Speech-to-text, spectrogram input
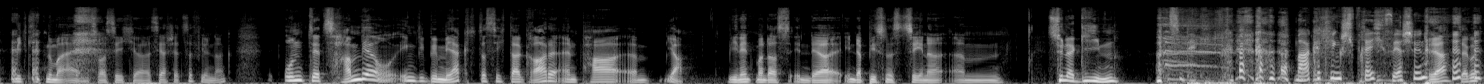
Mitglied Nummer eins, was ich äh, sehr schätze. Vielen Dank. Und jetzt haben wir irgendwie bemerkt, dass sich da gerade ein paar, ähm, ja, wie nennt man das in der, in der Business-Szene, ähm, Synergien Marketing-Sprech, sehr schön. Ja, sehr gut.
